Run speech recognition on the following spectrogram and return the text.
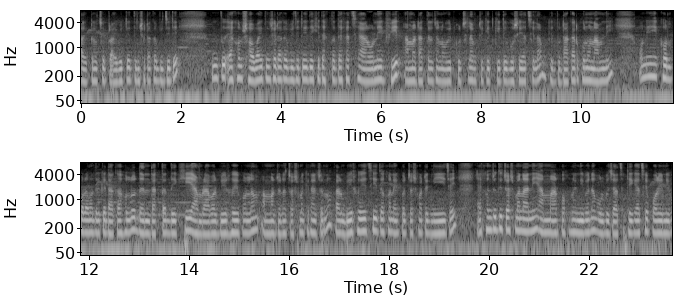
আরেকটা হচ্ছে প্রাইভেটে তিনশো টাকা ভিজিটে কিন্তু এখন সবাই তিনশো টাকা ভিজিটেই দেখি ডাক্তার দেখাচ্ছে, আর অনেক ভিড়। আমরা ডাক্তারের জন্য ওয়েট করছিলাম টিকিট কেটে বসে আছিলাম, কিন্তু ডাকার কোনো নাম নেই। অনেকক্ষণ পর আমাদেরকে ডাকা হলো দেন ডাক্তার দেখিয়ে আমরা আবার বের হয়ে পড়লাম আমার জন্য চশমা কেনার জন্য। কারণ বের হয়েছি যখন একবার চশমাটা নিয়ে যাই। এখন যদি চশমা না নিই, আম্মা আর কখনোই নিবে না বলবে যে আচ্ছা ঠিক আছে, পরে নিব।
